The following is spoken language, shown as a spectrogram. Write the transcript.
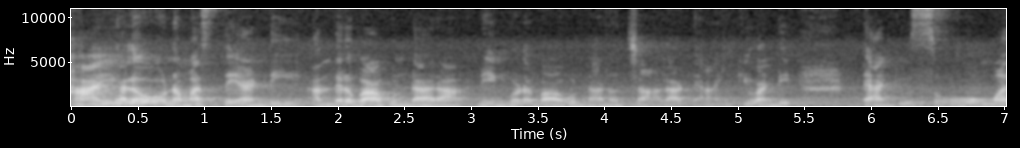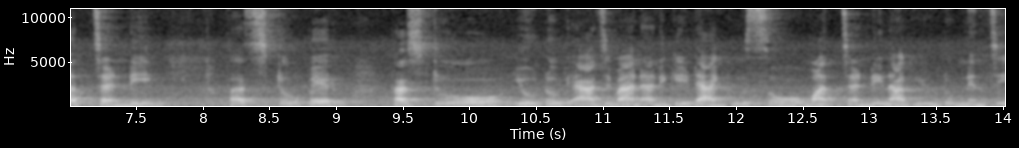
హాయ్ హలో నమస్తే అండి. అందరూ బాగుండారా? నేను కూడా బాగున్నాను. చాలా థ్యాంక్ యూ అండి. థ్యాంక్ యూ సో మచ్ అండి. ఫస్ట్ పేరు ఫస్ట్ యూట్యూబ్ యాజమాన్యానికి థ్యాంక్ యూ సో మచ్ అండి. నాకు యూట్యూబ్ నుంచి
